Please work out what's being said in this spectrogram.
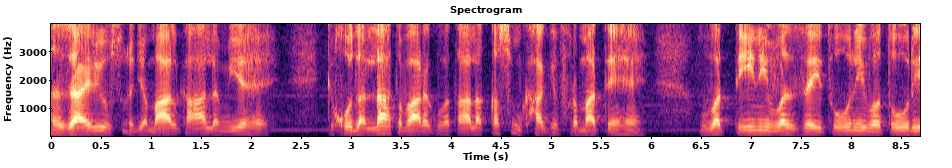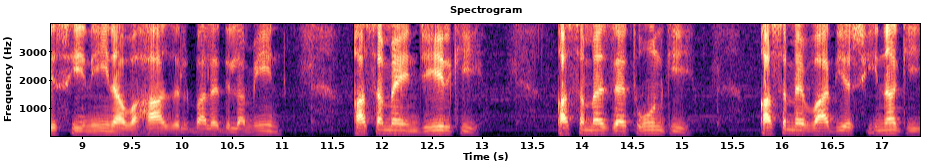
ज़ाहरी उसन जमाल का आलम यह है कि ख़ुद अल्लाह तबारक व ताली कसम खा के फरमाते हैं, व तीनी व जैतूनी व तूरी सीनीना व हाजिल बलदमीन कसम इंजीर की, कसम जैतून की, कसम वादी सीना की,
